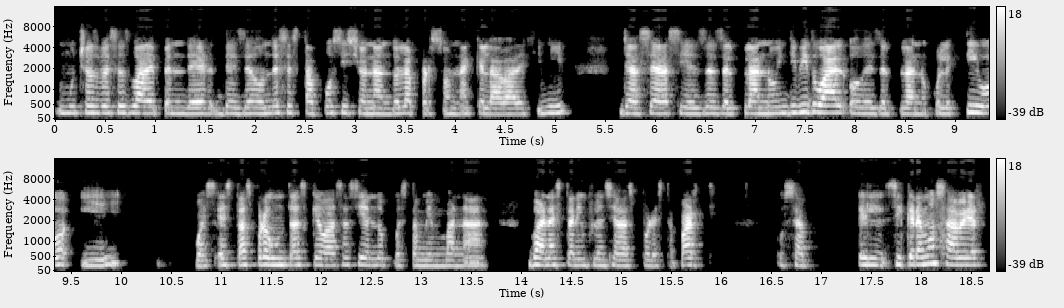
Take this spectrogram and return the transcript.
muchas veces va a depender desde dónde se está posicionando la persona que la va a definir, ya sea si es desde el plano individual o desde el plano colectivo y pues estas preguntas que vas haciendo pues también van a van a estar influenciadas por esta parte. O sea, si queremos saber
